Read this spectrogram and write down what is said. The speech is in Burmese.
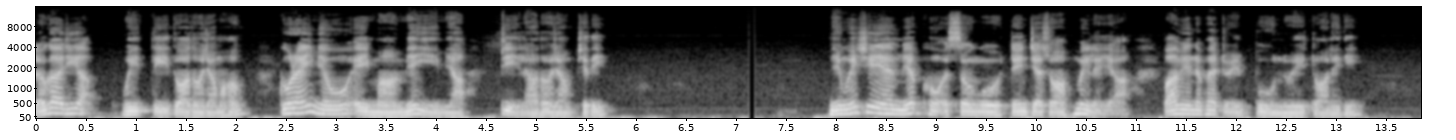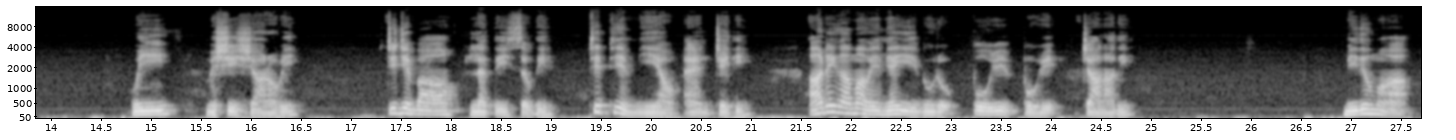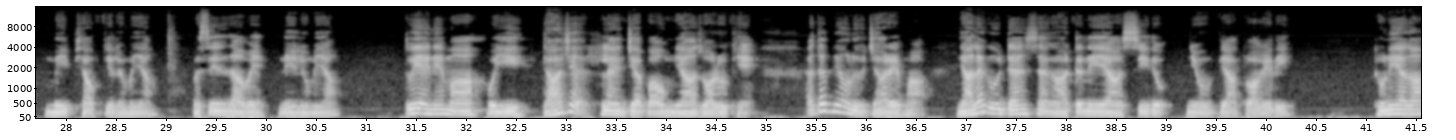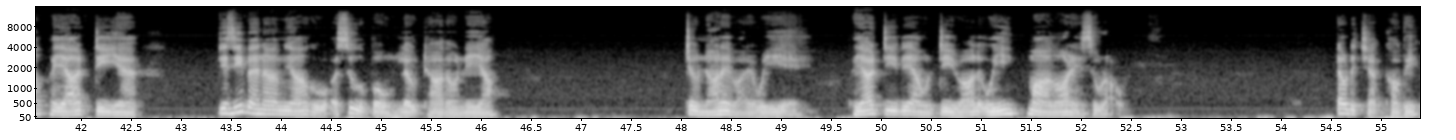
လောကကြီးကဝေသေးသွားသောကြောင့်မဟုတ်ကိုယ်တိုင်မြုံဝအိမ်မှာမျက်ရည်များပြေလာသောကြောင့်ဖြစ်သည်မြင်ကွင်းရှိရန်မျက်ခွန်အစုံကိုတင်းကျပ်စွာမှိတ်လျက်ပါမြင်တစ်ဖက်တွင်ပူနွေးသွားလေသည်ဝီ မရှိရှာတော့ပြီကြည်ကြည်ပါအောင်လက်သည်စုပ်သည်ဖြစ်ဖြစ်မြည်အောင်အန်ကြိတ်သည်အာဒိတ်ကမှပင်မျက်ရည်ဘူးတို့ပို၍ပို၍ကြာလာသည်မိတို့မှမေးဖြောက်ပြလို့မရမစင်းစားပဲနေလို့မရသူရဲ့ထဲမှာဝရီဓားချက်လှန်ချက်ပေါင်းများစွာတို့ဖြင့်အသက်ပြောင်းလူကြားထဲမှညာလက်ကိုတန်းဆန်ကတနေရာစီတို့ညွန်ပြသွားခဲ့သည်ထိုနေရာကဖျားတီရန် ပစ္စည်းဗန္နာများကိုအစုအပုံလှုပ်ထားသောနေရာကျုံနားလဲပါတယ်ဝကြီးရဲ့ဖျားတီပြအောင်တီပါလို့ဝကြီးမှားသွားတယ်ဆိုတာကိုတောက်တစ်ချက်ခောက်သည်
